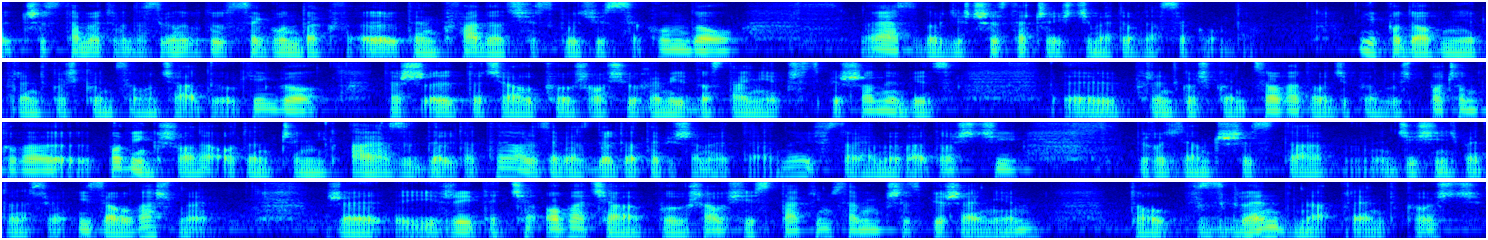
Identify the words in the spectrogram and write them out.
y, 300 metrów na sekundę, plus sekunda, y, ten kwadrat się skróci z sekundą, raz to będzie 330 metrów na sekundę. I podobnie prędkość końcową ciała drugiego, też y, to ciało poruszało się ruchem jednostajnie przyspieszonym, więc y, prędkość końcowa to będzie prędkość początkowa powiększona o ten czynnik a razy delta t, ale zamiast delta t piszemy t. No i wstawiamy wartości, wychodzi nam 310 metrów na sekundę. I zauważmy, że jeżeli te oba ciała poruszały się z takim samym przyspieszeniem, to względna prędkość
